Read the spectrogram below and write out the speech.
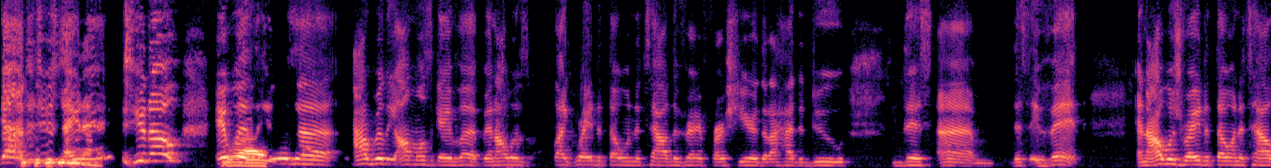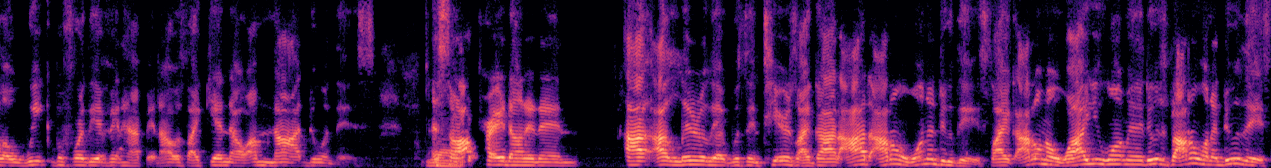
God, did you say that? You know, it was Right. it was a I really almost gave up and I was like ready to throw in the towel the very first year that I had to do this um this event. And I was ready to throw in the towel a week before the event happened. I was like, yeah, no, I'm not doing this. And so I prayed on it and I, I literally was in tears like, God, I, I don't want to do this. Like, I don't know why you want me to do this, but I don't want to do this.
